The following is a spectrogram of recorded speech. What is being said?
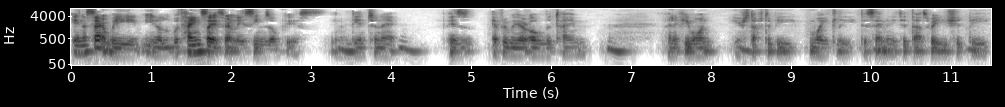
in a certain way, you know, with hindsight, certainly it seems obvious. You know, the internet Mm. is everywhere all the time, Mm. and if you want your stuff to be widely disseminated, that's where you should be.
